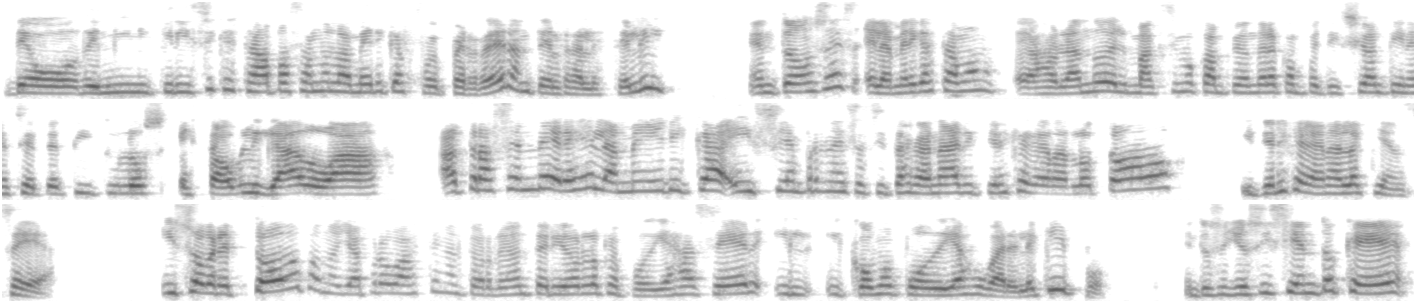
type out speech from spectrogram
de, o de mini crisis que estaba pasando en la América fue perder ante el Real Estelí. Entonces, el América estamos eh, hablando del máximo campeón de la competición, tiene siete títulos, está obligado a, a trascender, es el América y siempre necesitas ganar y tienes que ganarlo todo y tienes que ganarle a quien sea. Y sobre todo cuando ya probaste en el torneo anterior lo que podías hacer y, cómo podía jugar el equipo. Entonces yo sí siento que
